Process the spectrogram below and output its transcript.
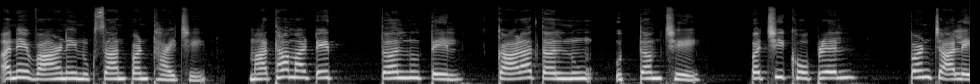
અને વાળને નુકસાન પણ થાય છે. માથા માટે તલનું તેલ, કાળા તલનું ઉત્તમ છે. પછી ખોપરેલ પણ ચાલે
